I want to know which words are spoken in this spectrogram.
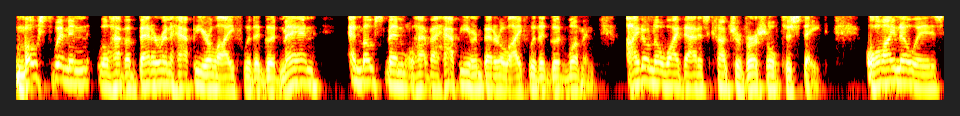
Most women will have a better and happier life with a good man, and most men will have a happier and better life with a good woman. I don't know why that is controversial to state. All I know is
